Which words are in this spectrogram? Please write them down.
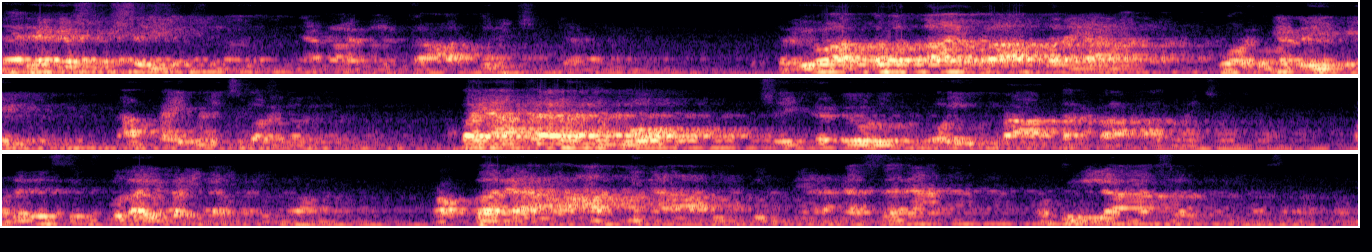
നരകശിക്ഷയിൽ നിന്ന് ഞങ്ങളെ നീ കാത്തു രക്ഷിക്കണമെന്ന് എത്രയോ അർത്ഥവത്തായ പ്രാർത്ഥനയാണ് കുറഞ്ഞ ടൈമിൽ നാം കൈപിടിച്ച് പറയുന്നത്. അപ്പൊ യാത്രയാകുമ്പോ ഷെയ്ക്കട്ടുകൾ പോയി പ്രാർത്ഥന കാണാൻ പഠിച്ചു വളരെ സിമ്പിൾ ആയി പഠിക്കാൻ പറ്റുന്നതാണ്. ഫിദ് ദുനിയ ഹസന വഫിൽ ആഖിറതി ഹസനതൻ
